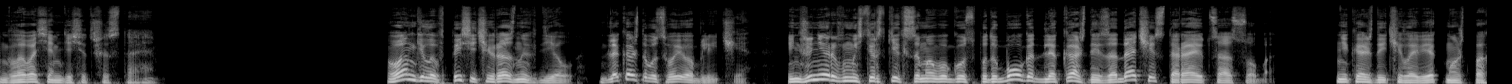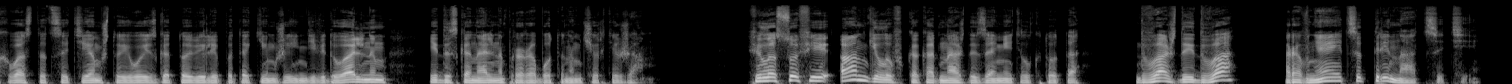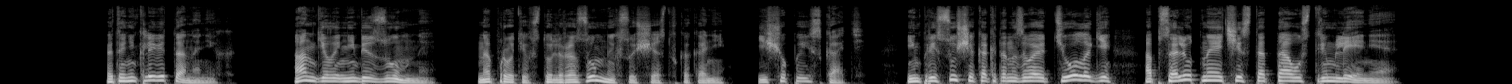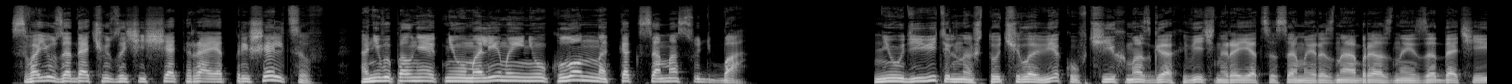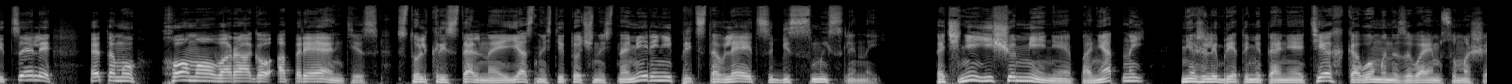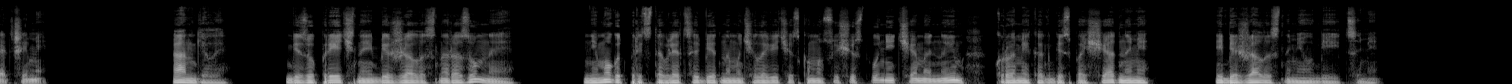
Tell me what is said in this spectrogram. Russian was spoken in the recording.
Глава 76. У ангелов тысячи разных дел, для каждого свое обличие. Инженеры в мастерских самого Господа Бога для каждой задачи стараются особо. Не каждый человек может похвастаться тем, что его изготовили по таким же индивидуальным и досконально проработанным чертежам. Философии ангелов, как однажды заметил кто-то, дважды два равняется тринадцати. Это не клевета на них. Ангелы не безумны. Напротив, столь разумных существ, как они, еще поискать. Им присуща, как это называют теологи, абсолютная чистота устремления. Свою задачу защищать рай от пришельцев они выполняют неумолимо и неуклонно, как сама судьба. Неудивительно, что человеку, в чьих мозгах вечно роятся самые разнообразные задачи и цели, этому «homo varago apprehentis» столь кристальная ясность и точность намерений представляется бессмысленной. Точнее, еще менее понятной, нежели бред и метание тех, кого мы называем сумасшедшими. Ангелы, безупречные, безжалостно разумные — не могут представляться бедному человеческому существу ничем иным, кроме как беспощадными и безжалостными убийцами.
